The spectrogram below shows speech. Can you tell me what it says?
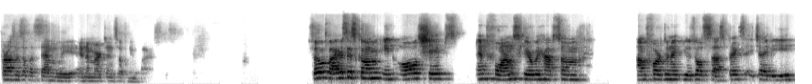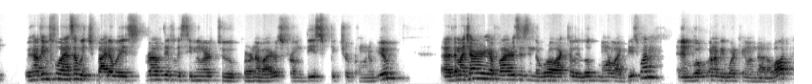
process of assembly and emergence of new viruses. So viruses come in all shapes and forms. Here we have some unfortunate usual suspects, HIV. We have influenza, which by the way is relatively similar to coronavirus from this picture point of view. Uh, the majority of viruses in the world actually look more like this one, and we're gonna be working on that a lot.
